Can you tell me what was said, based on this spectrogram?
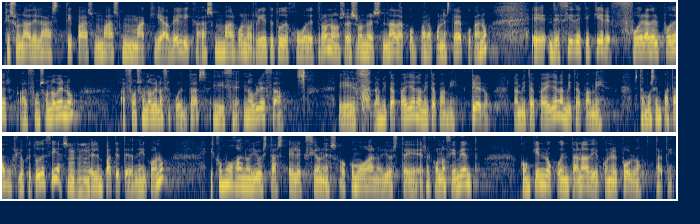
que es una de las tipas más maquiavélicas, más, bueno, ríete tú de Juego de Tronos, eso no es nada comparado con esta época, ¿no? Eh, decide que quiere fuera del poder Alfonso IX, Alfonso IX hace cuentas y dice, nobleza, eh, la mitad para ella, la mitad para mí. Claro, la mitad para ella, la mitad para mí. Estamos empatados, lo que tú decías, el empate técnico, ¿no? ¿Y cómo gano yo estas elecciones o cómo gano yo este reconocimiento? ¿Con quién no cuenta nadie? Con el pueblo, tate.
